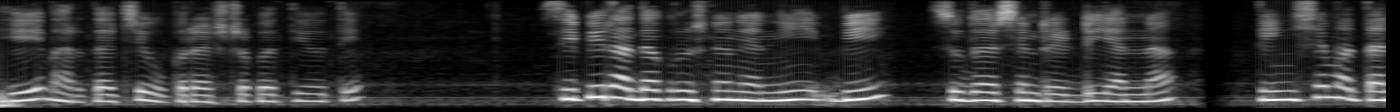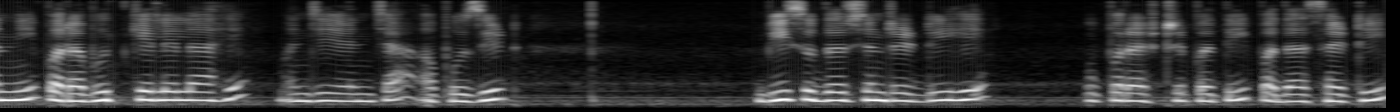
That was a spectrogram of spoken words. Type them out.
हे भारताचे उपराष्ट्रपती होते. सी पी राधाकृष्णन यांनी बी सुदर्शन रेड्डी यांना तीनशे मतांनी पराभूत केलेलं आहे. म्हणजे यांच्या अपोजिट बी सुदर्शन रेड्डी हे उपराष्ट्रपती पदासाठी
